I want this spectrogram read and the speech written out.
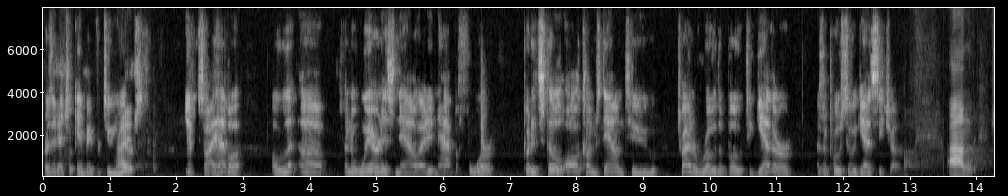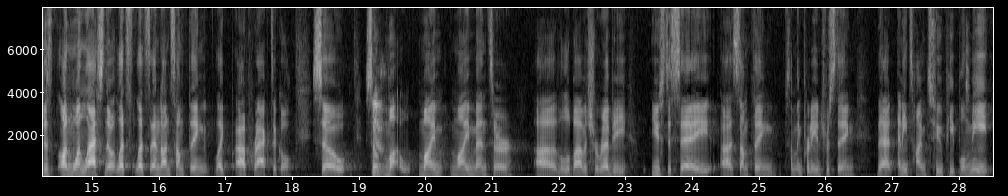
presidential campaign for two right. years. so I have a, a uh, an awareness now I didn't have before, but it still all comes down to trying to row the boat together as opposed to against each other. Um, just on one last note, let's let's end on something like uh, practical. So so yeah. my, my my mentor, uh, the Lubavitcher Rebbe, used to say uh, something something pretty interesting that anytime two people meet,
